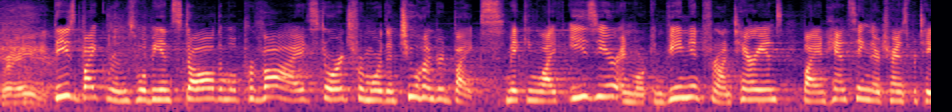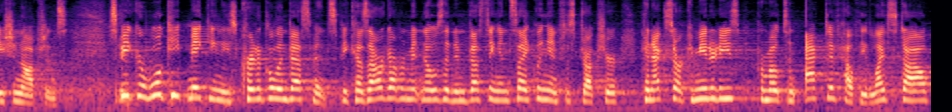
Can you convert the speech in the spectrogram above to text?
Great. These bike rooms will be installed and will provide storage for more than 200 bikes, making life easier and more convenient for Ontarians by enhancing their transportation options. Speaker, we'll keep making these critical investments because our government knows that investing in cycling infrastructure connects our communities, promotes an active, healthy lifestyle,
